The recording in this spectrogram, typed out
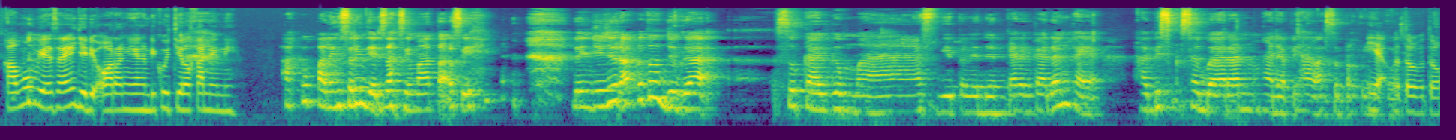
kamu biasanya jadi orang yang dikucilkan ini? Aku paling sering jadi saksi mata sih. Dan jujur aku tuh juga suka gemas gitu dan kadang-kadang kayak habis kesabaran menghadapi hal, -hal seperti iya, itu. Iya betul betul.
